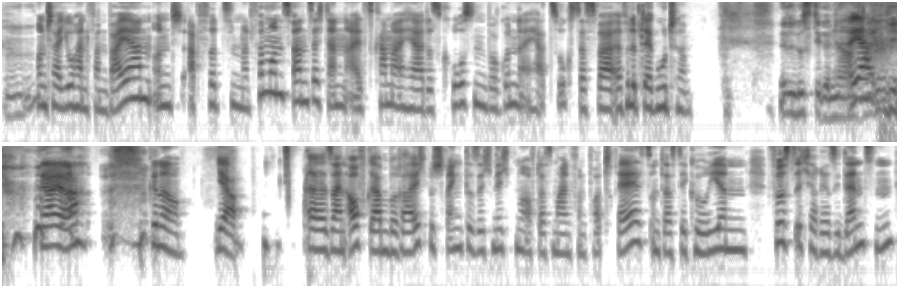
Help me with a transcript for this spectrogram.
Mhm. unter Johann von Bayern und ab 1425 dann als Kammerherr des großen Burgunder Herzogs. Das war äh, Philipp der Gute. Lustige Namen Ja. hatten die. Ja, ja, genau. Ja, äh, sein Aufgabenbereich beschränkte sich nicht nur auf das Malen von Porträts und das Dekorieren fürstlicher Residenzen.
